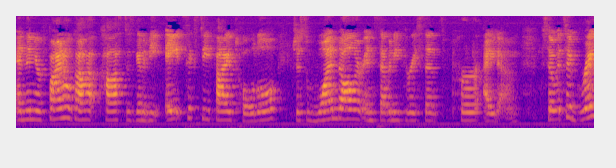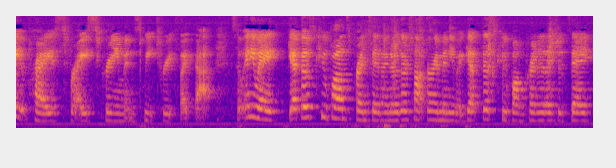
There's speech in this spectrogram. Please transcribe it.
and then your final cost is gonna be $8.65 total, just $1.73 per item. So it's a great price for ice cream and sweet treats like that. So anyway, get those coupons printed. I know there's not very many, but get this coupon printed, I should say.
